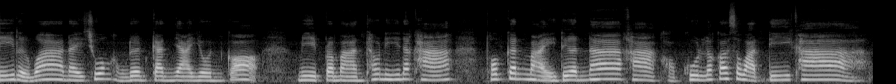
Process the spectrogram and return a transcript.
นี้หรือว่าในช่วงของเดือนกันยายนก็มีประมาณเท่านี้นะคะ พบกันใหม่เดือนหน้าค่ะ ขอบคุณแล้วก็สวัสดีค่ะ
